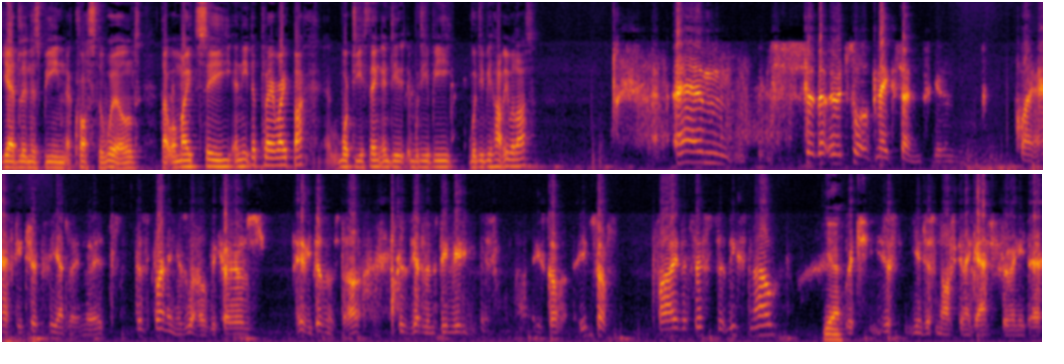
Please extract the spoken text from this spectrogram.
Yedlin has been across the world, that we might see Anita play right back. What do you think? And do you, would you be would you be happy with that? Um, so that it would sort of make sense, given quite a hefty trip for Yedlin. It's disappointing as well because if he doesn't start, because Yedlin's been really, he's got he's got five assists at least now, Yeah. which you just you're just not going to get from Anita at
